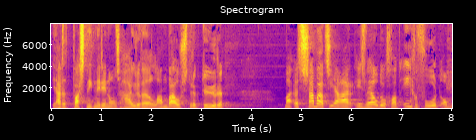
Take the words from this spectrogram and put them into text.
ja, dat past niet meer in onze huidige landbouwstructuren. Maar het sabbatsjaar is wel door God ingevoerd om,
